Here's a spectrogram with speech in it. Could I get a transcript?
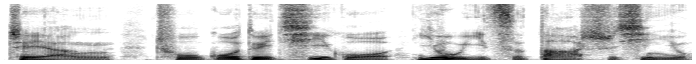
这样，楚国对齐国又一次大失信用。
